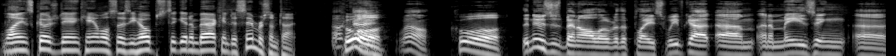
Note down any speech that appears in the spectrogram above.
Lions coach Dan Campbell says he hopes to get him back in December sometime. Okay. Cool. Well, Cool. the news has been all over the place. We've got um, an amazing uh,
